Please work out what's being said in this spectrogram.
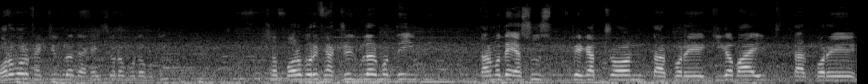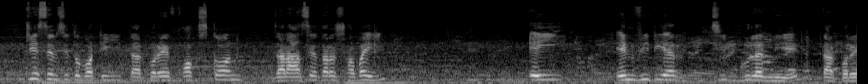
বড় বড় ফ্যাক্টরিগুলো দেখাইছে ওরা মোটামুটি। সব বড় বড় ফ্যাক্টরিগুলোর মধ্যেই তার মধ্যে অ্যাসুস পেগাট্রন তারপরে গিগাবাইট তারপরে টিএসএমসি তো বটেই, তারপরে ফক্সকন যারা আছে তারা সবাই এই এনভিডিআর চিপগুলো নিয়ে তারপরে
